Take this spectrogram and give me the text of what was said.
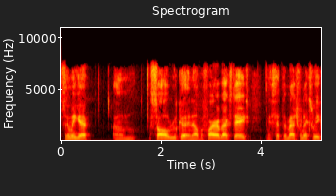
So then we get um, Sol Ruca and Alba Fyre backstage. They set the match for next week.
